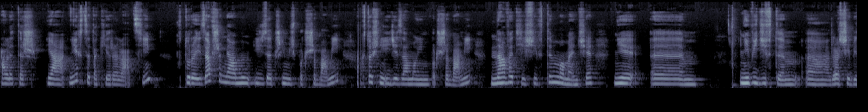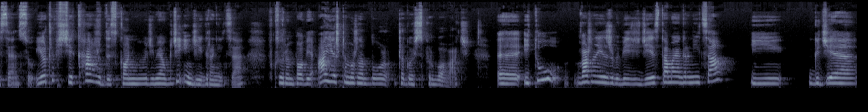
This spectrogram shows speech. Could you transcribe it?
ale też ja nie chcę takiej relacji, w której zawsze miałabym iść za czyimiś potrzebami, a ktoś nie idzie za moimi potrzebami, nawet jeśli w tym momencie nie, yy, nie widzi w tym yy, dla siebie sensu. I oczywiście każdy z koni będzie miał gdzie indziej granicę, w którym powie, a jeszcze można było czegoś spróbować. Yy, I tu ważne jest, żeby wiedzieć, gdzie jest ta moja granica i gdzie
